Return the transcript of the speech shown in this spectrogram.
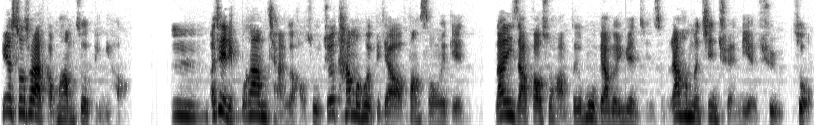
因为说出来，搞不好他们做的比你好。嗯，而且你不跟他们抢一个好处，就是他们会比较放松一点。那你只要告诉好这个目标跟愿景是什么，让他们尽全力的去做，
